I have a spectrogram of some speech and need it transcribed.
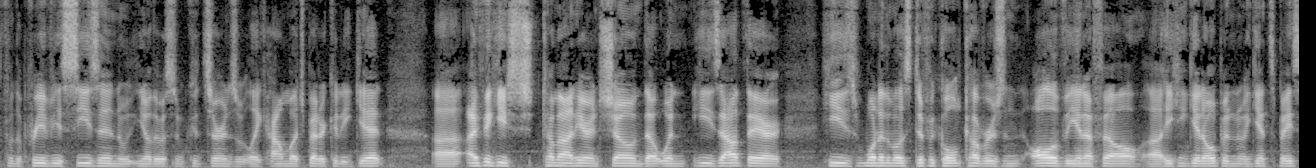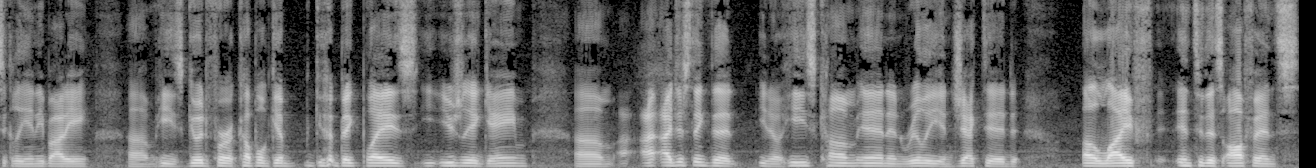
for the previous season. You know there was some concerns with like how much better could he get. Uh, I think he's come out here and shown that when he's out there, he's one of the most difficult covers in all of the NFL. Uh, he can get open against basically anybody. Um, he's good for a couple big plays, usually a game. Um, I, I just think that you know he's come in and really injected a life into this offense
